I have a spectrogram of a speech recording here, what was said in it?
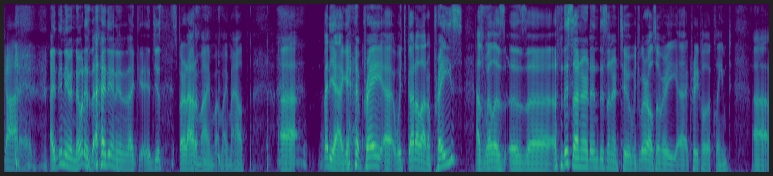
got it. I didn't even notice that. I didn't even like it. Just spurted out of my my, my mouth. Uh, but yeah, again, Prey, uh, which got a lot of praise, as well as as uh, Dishonored and Dishonored Two, which were also very uh, critical acclaimed. Uh,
